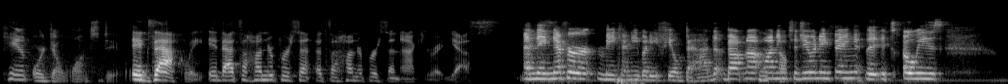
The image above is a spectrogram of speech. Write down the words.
can't or don't want to do. exactly that's a hundred percent that's a hundred percent accurate yes And they never make anybody feel bad about not wanting No. to do anything. It's always,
